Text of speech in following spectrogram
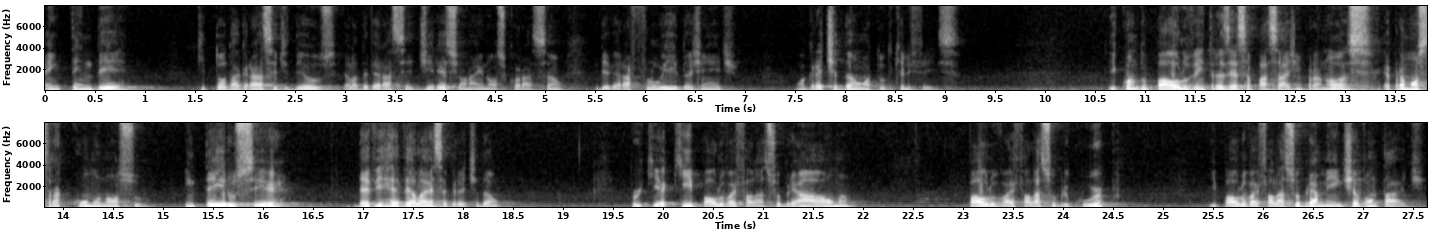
É entender que toda a graça de Deus, ela deverá ser direcionar em nosso coração e deverá fluir da gente uma gratidão a tudo que ele fez. E quando Paulo vem trazer essa passagem para nós, é para mostrar como o nosso inteiro ser deve revelar essa gratidão. Porque aqui Paulo vai falar sobre a alma, Paulo vai falar sobre o corpo, e Paulo vai falar sobre a mente e a vontade.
